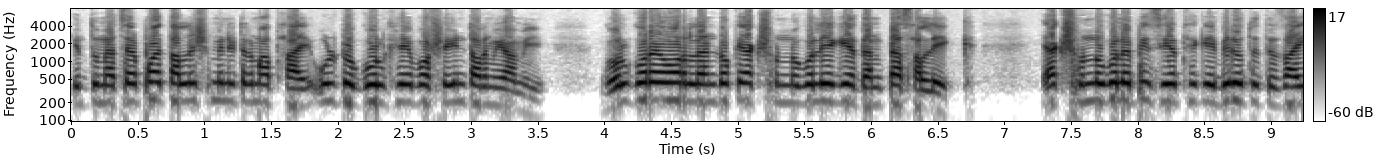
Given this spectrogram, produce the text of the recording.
কিন্তু ম্যাচের পঁয়তাল্লিশ মিনিটের মাথায় উল্টো গোল খেয়ে বসে ইন্টার মিয়ামি। গোল করে অরল্যান্ডোকে এক শূন্য গোলে এগিয়ে দেন প্যাসালিক এক শূন্য গোলে পিছিয়ে থেকে বিরতিতে যায়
